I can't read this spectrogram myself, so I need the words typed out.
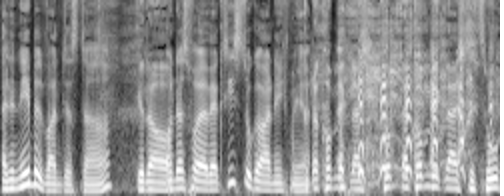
eine Nebelwand ist da Genau. und das Feuerwerk siehst du gar nicht mehr. da kommen wir gleich, komm, da kommen wir gleich dazu.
